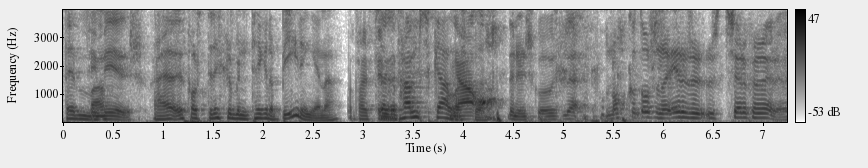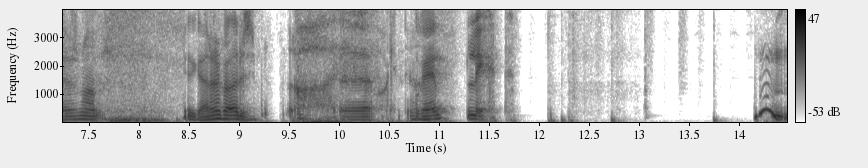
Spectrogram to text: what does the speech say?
Fimma. Því miður. Það er uppáhaldsdrykkur minn tekið að býring hérna. Það fær fimm. Sækert hans skala, Já, sko. opnunin, sko, þú veist Nokkuð dósunar eru, þú veist, séru hvernig eru Það er svona, ég veit ekki, það er eitthvað öðru sér Ok, lykt. Hmm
